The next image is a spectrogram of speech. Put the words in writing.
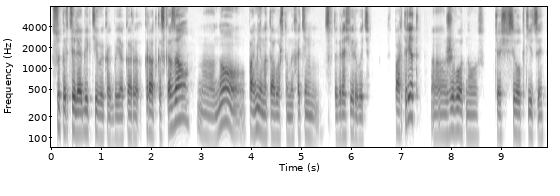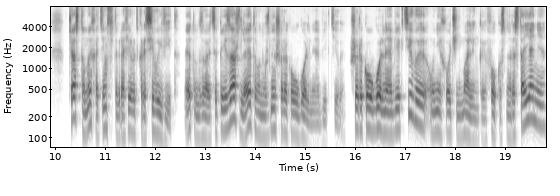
Супер телеобъективы, как бы я кратко сказал, э, но помимо того, что мы хотим сфотографировать портрет э, животного, чаще всего птицы, часто мы хотим сфотографировать красивый вид. Это называется пейзаж, для этого нужны широкоугольные объективы. Широкоугольные объективы, у них очень маленькое фокусное расстояние,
